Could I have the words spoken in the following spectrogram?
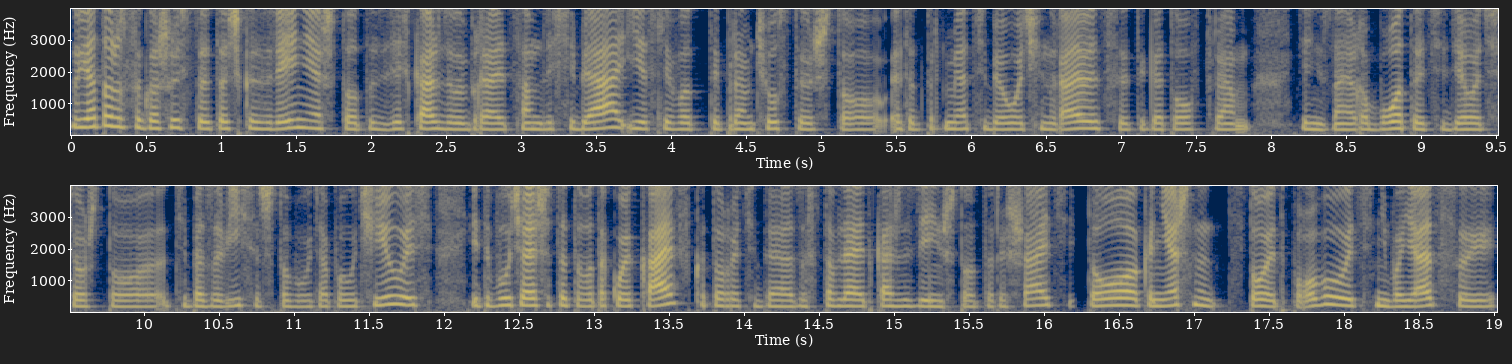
Но я тоже соглашусь с той точкой зрения, что -то здесь каждый выбирает сам для себя. Если вот ты прям чувствуешь, что этот предмет тебе очень нравится, и ты готов прям, я не знаю, работать и делать все, что от тебя зависит, чтобы у тебя получилось, и ты получаешь от этого такой кайф, который тебя заставляет каждый день что-то решать, то, конечно, стоит пробовать, не бояться и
